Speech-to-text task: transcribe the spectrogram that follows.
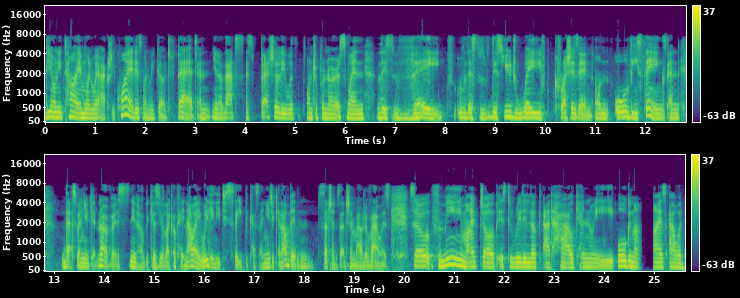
the only time when we're actually quiet is when we go to bed. And, you know, that's especially with entrepreneurs when this vague, this, this huge wave crushes in on all these things. And that's when you get nervous, you know, because you're like, okay, now I really need to sleep because I need to get up in such and such amount of hours. So for me, my job is to really look at how can we organize our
